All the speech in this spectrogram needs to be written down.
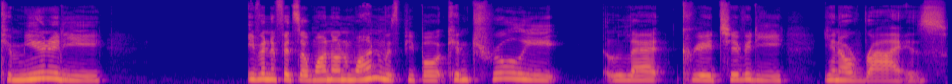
community, even if it's a one on one with people, can truly let creativity, you know, rise.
